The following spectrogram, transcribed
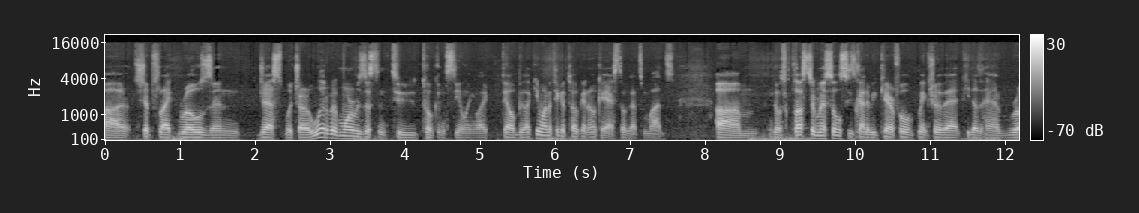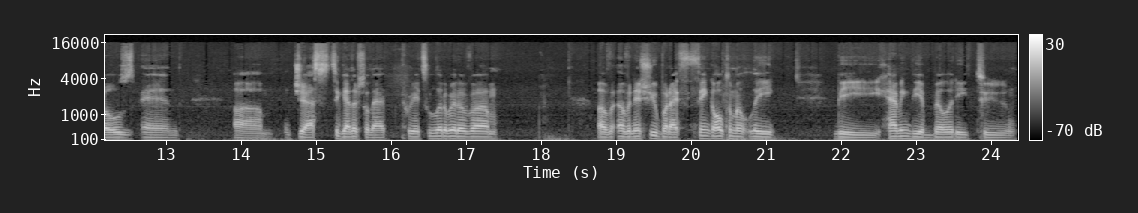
uh, ships like Rose and Jess, which are a little bit more resistant to token stealing. Like they'll be like, "You want to take a token? Okay, I still got some mods." Um, those cluster missiles, he's got to be careful, make sure that he doesn't have Rose and um, Jess together, so that creates a little bit of um, of, of an issue, but I think ultimately the having the ability to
